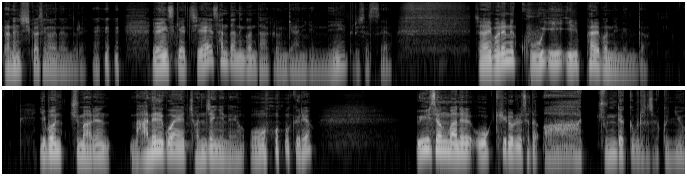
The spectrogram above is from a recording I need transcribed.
라는 시가 생각나는 노래. 여행 스케치에 산다는 건 다 그런 게 아니겠니? 들으셨어요. 자, 이번에는 9218번님입니다. 이번 주말은 마늘과의 전쟁이네요. 오, 그래요? 의성 마늘 5kg를 사다, 아, 중대급으로 사셨군요.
